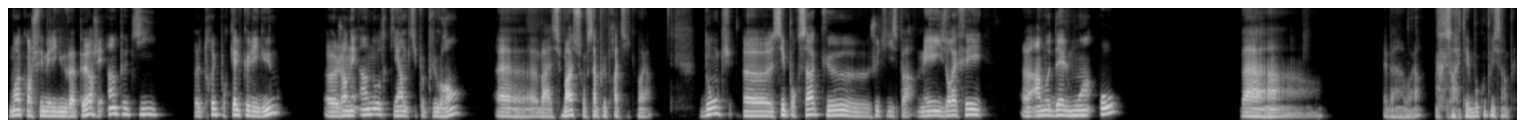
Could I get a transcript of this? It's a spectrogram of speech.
Moi, quand je fais mes légumes vapeur, j'ai un petit euh, truc pour quelques légumes euh, j'en ai un autre qui est un petit peu plus grand. Euh, bah, moi, je trouve ça plus pratique. Voilà. Donc, euh, c'est pour ça que j'utilise pas. Mais ils auraient fait un modèle moins haut. Bah, et eh ben voilà, ça aurait été beaucoup plus simple.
